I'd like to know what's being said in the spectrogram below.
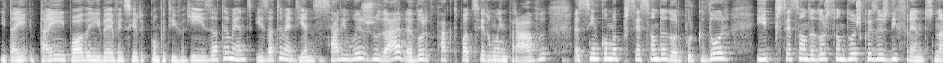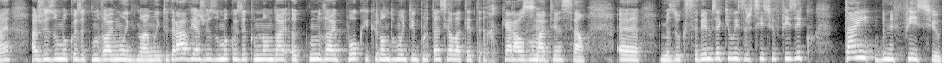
e têm, têm, podem e devem ser compatíveis. Exatamente, exatamente. E é necessário ajudar. A dor, de facto, pode ser um entrave, assim como a percepção da dor, porque dor e percepção da dor são duas coisas diferentes, não é? Às vezes, uma coisa que me dói muito não é muito grave, e às vezes, uma coisa que, não dói, que me dói pouco e que eu não dou muita importância, ela até requer alguma Sim. atenção. Uh, mas o que sabemos é que o exercício físico tem benefício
